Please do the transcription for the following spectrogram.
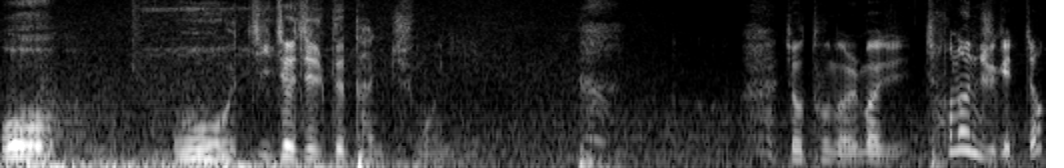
오! 오 찢어질 듯한 주머니 저 돈 얼마지? 천 원 주겠죠?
